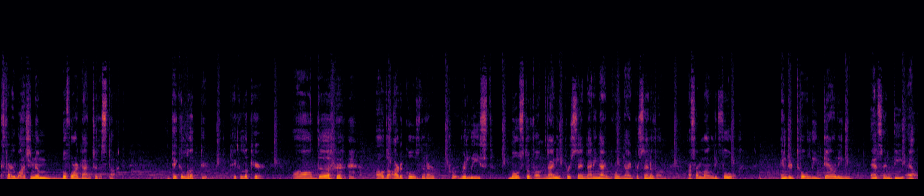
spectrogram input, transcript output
I started watching them before I got into the stock. And take a look, dude. Take a look here. All the all the articles that are released most of them, 90%, 99.9% of them, are from Motley Fool. And they're totally downing SNDL.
